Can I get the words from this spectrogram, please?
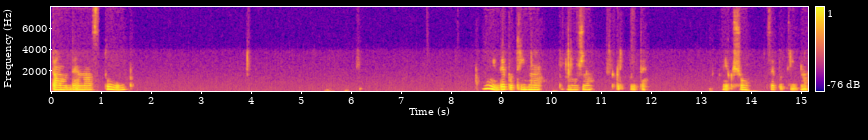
там, де у Ну і де потрібно, тут можна скріпити, якщо це потрібно.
